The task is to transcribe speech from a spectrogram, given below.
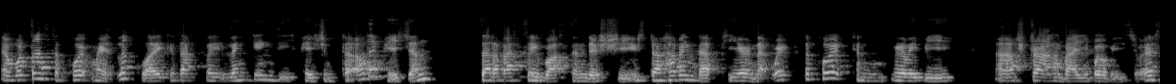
And what that support might look like is actually linking these patients to other patients that have actually walked in their shoes. So having that peer network support can really be a strong, valuable resource.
